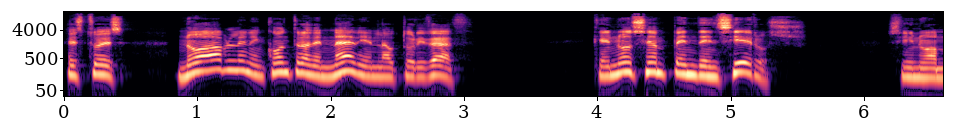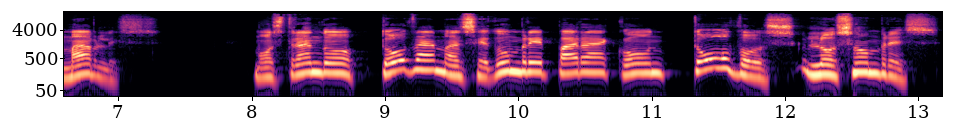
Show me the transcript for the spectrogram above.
Esto es, no hablen en contra de nadie en la autoridad. Que no sean pendencieros, sino amables, mostrando toda mansedumbre para con todos los hombres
